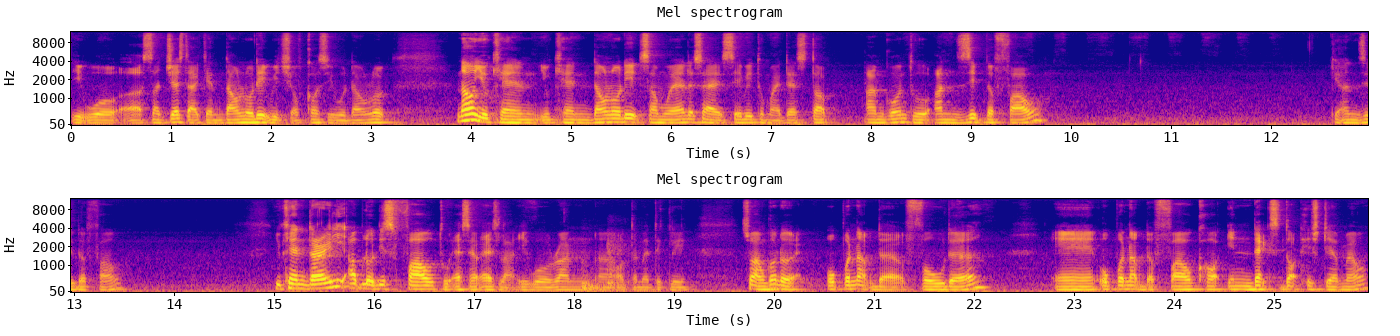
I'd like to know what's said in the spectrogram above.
it will uh, suggest that I can download it which of course you will download. Now you can you can download it somewhere. Let's say I save it to my desktop. I'm going to unzip the file. Okay unzip the file. You can directly upload this file to SLS lah. It will run uh, automatically. So I'm going to open up the folder and open up the file called index.html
